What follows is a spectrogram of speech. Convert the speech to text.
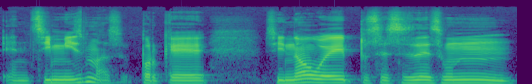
en sí mismas, porque si no, güey, pues ese es un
